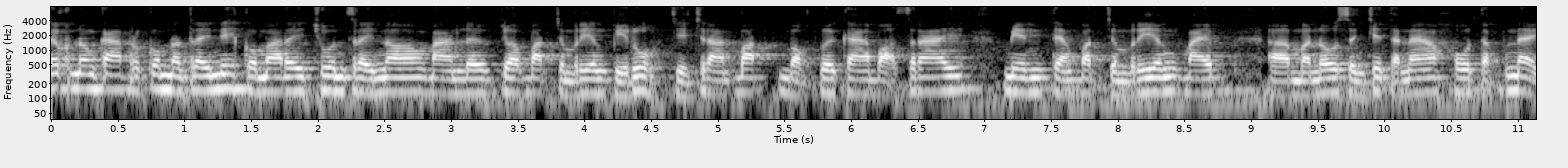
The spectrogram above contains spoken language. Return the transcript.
នៅក្នុងការប្រគំតន្ត្រីនេះកុមារីឈួនស្រីណងបានលើកយកបទចម្រៀងពីរោះជាច្រើនបទមកធ្វើការបកស្រាយមានទាំងបទចម្រៀងបែបមនោសញ្ចេតនាហូរទឹកភ្នែក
